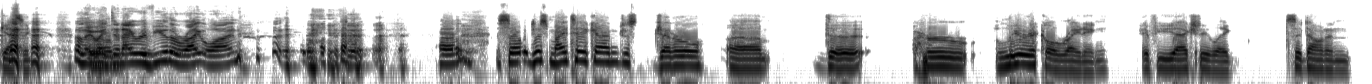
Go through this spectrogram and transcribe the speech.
guessing. I'm like, wait, did I review the right one? Uh, so just my take on just general um, the her lyrical writing. If you actually like sit down and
